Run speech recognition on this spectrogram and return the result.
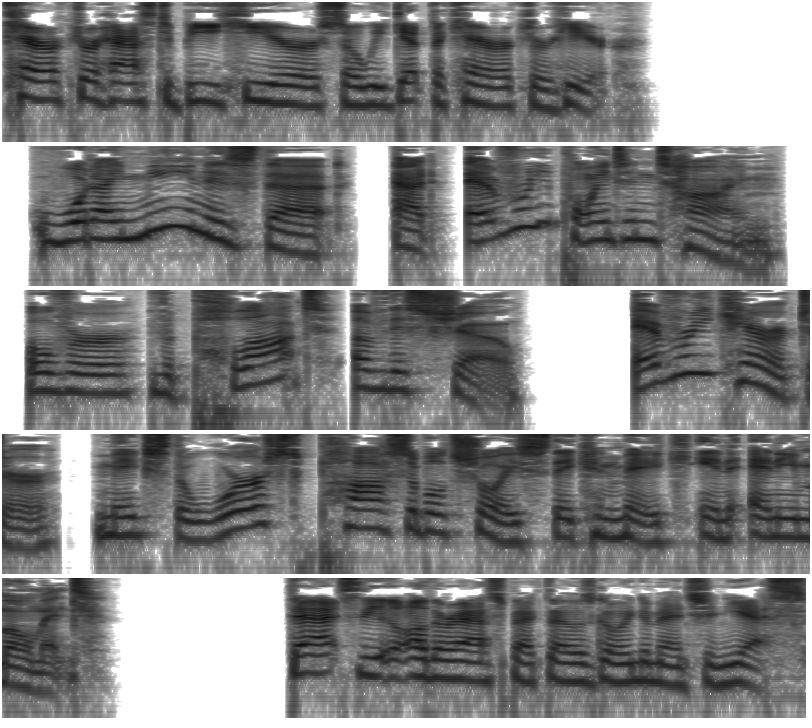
Character has to be here, so we get the character here. What I mean is that at every point in time, over the plot of this show, every character makes the worst possible choice they can make in any moment. That's the other aspect I was going to mention, yes.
